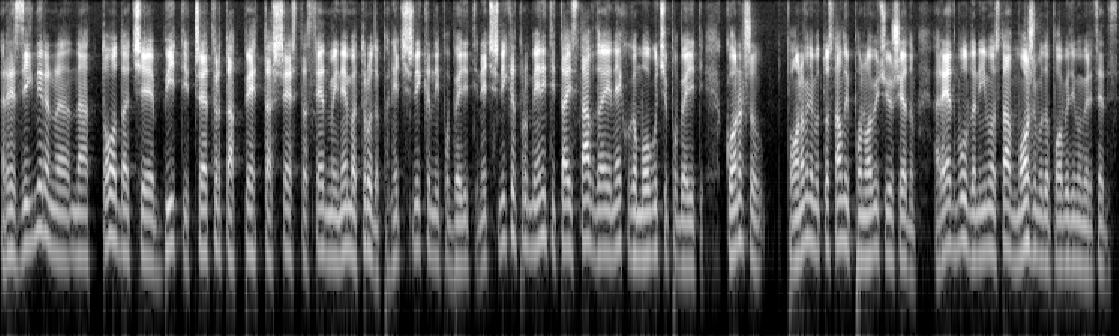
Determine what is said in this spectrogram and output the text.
rezignira na, na to da će biti četvrta, peta, šesta, sedma i nema truda, pa nećeš nikad ni pobediti. Nećeš nikad promeniti taj stav da je nekoga moguće pobediti. Konačno, ponavljamo to stalno i ponovit ću još jednom. Red Bull da nije imao stav, možemo da pobedimo Mercedes.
